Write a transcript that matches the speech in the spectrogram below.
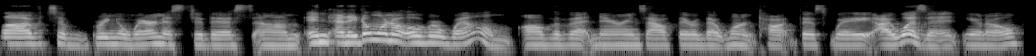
love to bring awareness to this um, and and i don't want to overwhelm all the veterinarians out there that weren't taught this way. I wasn't you know?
